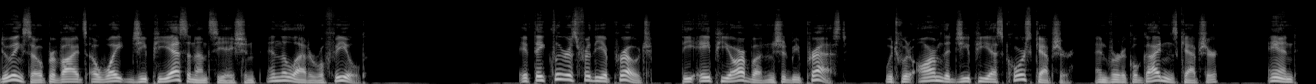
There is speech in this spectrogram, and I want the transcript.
Doing so provides a white GPS annunciation in the lateral field. If they clear us for the approach, the APR button should be pressed, which would arm the GPS course capture and vertical guidance capture, and,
